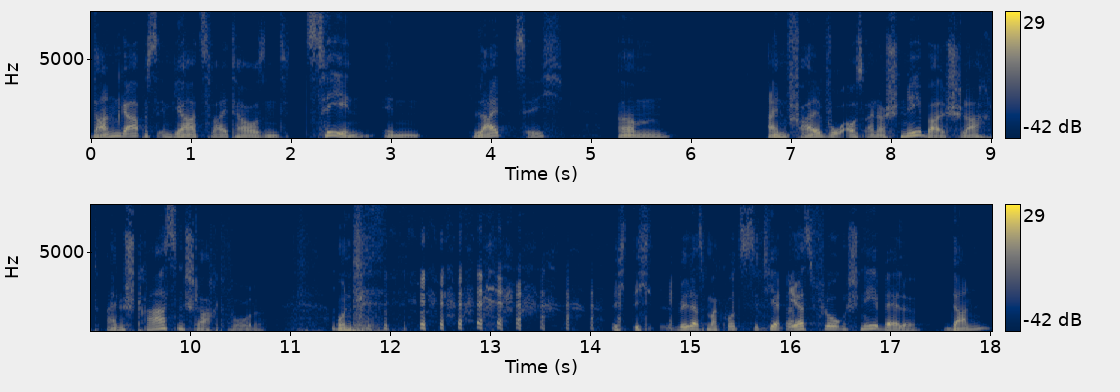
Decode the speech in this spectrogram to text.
dann gab es im Jahr 2010 in Leipzig ähm, einen Fall, wo aus einer Schneeballschlacht eine Straßenschlacht wurde. Und ich, ich will das mal kurz zitieren. Erst flogen Schneebälle, dann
